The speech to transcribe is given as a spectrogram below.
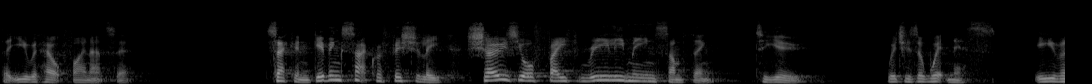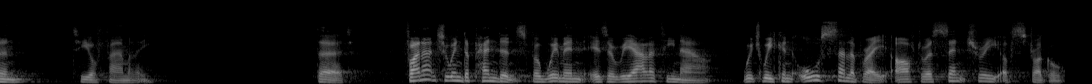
that you would help finance it. Second, giving sacrificially shows your faith really means something to you, which is a witness, even to your family. Third, Financial independence for women is a reality now, which we can all celebrate after a century of struggle.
